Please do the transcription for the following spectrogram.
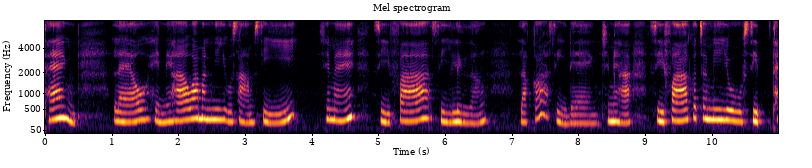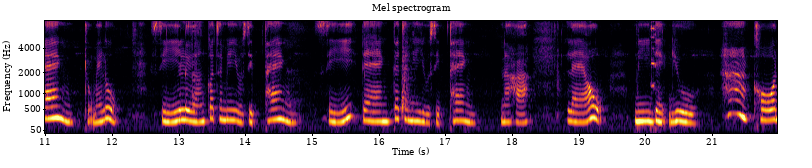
แท่ง แล้วเห็นไหมคะว่ามันมีอยู่สามสี ใช่ไหมสีฟ้า สีเหลือง แล้วก็สีแดงใช่ไหมคะสีฟ้าก็จะมีอยู่ 10 แท่ง ถูกไหมลูก สีเหลืองก็จะมีอยู่ 10 แท่ง สีแดงก็จะมีอยู่ 10 แท่ง นะคะ แล้วมีเด็กอยู่ 5 คน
